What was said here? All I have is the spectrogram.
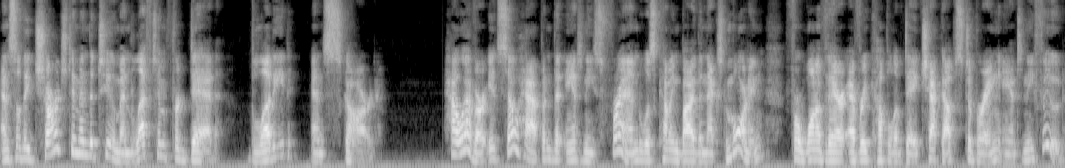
and so they charged him in the tomb and left him for dead, bloodied and scarred. However, it so happened that Antony's friend was coming by the next morning for one of their every couple of day checkups to bring Antony food.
